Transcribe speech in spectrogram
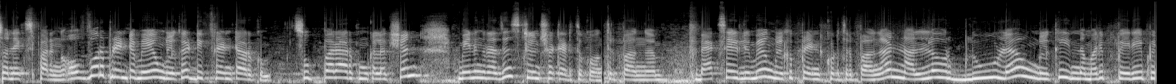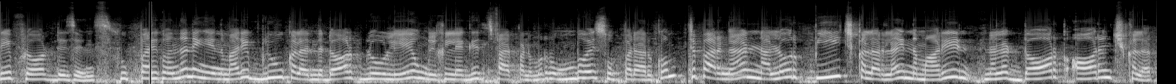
ஸோ நெக்ஸ்ட் பாருங்கள் ஒவ்வொரு பிரிண்ட்டுமே உங்களுக்கு டிஃப்ரெண்ட்டாக இருக்கும். சூப்பராக இருக்கும் கலெக்ஷன் வேணுங்கிறது ஸ்க்ரீன்ஷாட் எடுத்துக்கோ கொடுத்துருப்பாங்க பேக் சைட்லேயுமே உங்களுக்கு பிரிண்ட் கொடுத்துருப்பாங்க. நல்ல ஒரு ப்ளூவில் உங்களுக்கு இந்த மாதிரி பெரிய பெரிய ஃப்ளவர் டிசைன்ஸ் சூப்பர் இதுக்கு வந்து நீங்கள் இந்த மாதிரி ப்ளூ கலர் இந்த டார்க் ப்ளூலேயே உங்களுக்கு லெகின்ஸ் ஃபேர் பண்ணும்போது ரொம்பவே சூப்பராக இருக்கும். Next பாருங்கள் நல்ல ஒரு பீச் கலரில் இந்த மாதிரி நல்ல dark orange colour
